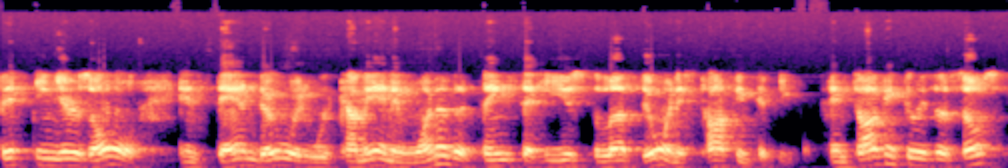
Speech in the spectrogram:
15 years old, and Stan Durwood would come in, and one of the things that he used to love doing is talking to people and talking to his associates.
